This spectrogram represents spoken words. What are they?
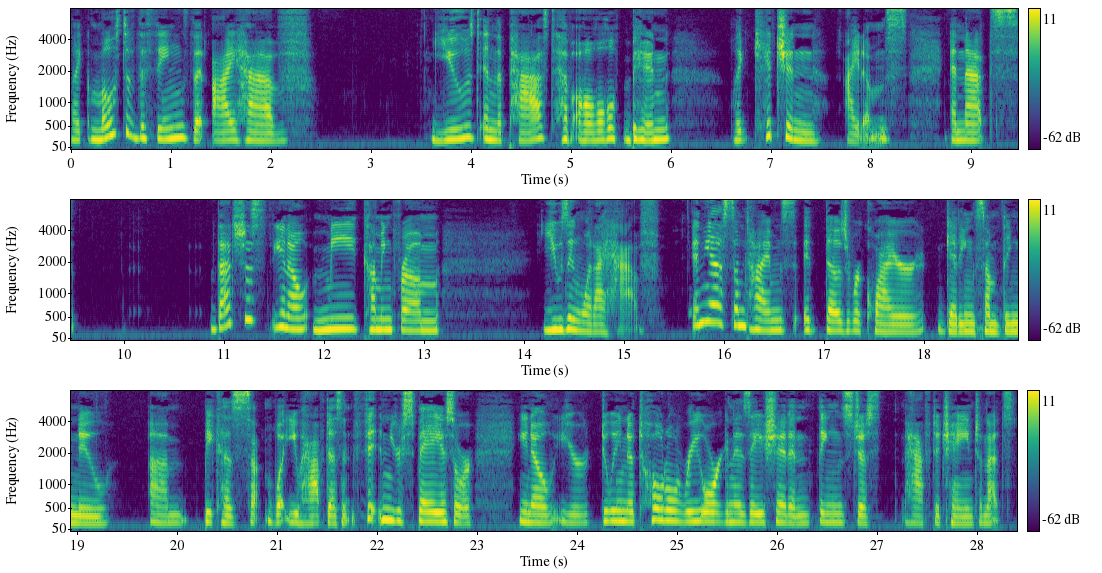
Like most of the things that I have used in the past have all been like kitchen items. And that's that's just, you know, me coming from using what I have. And yes, sometimes it does require getting something new um, because what you have doesn't fit in your space, or you know, you're doing a total reorganization and things just have to change, and that's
